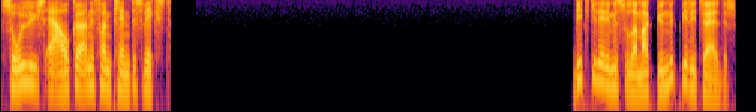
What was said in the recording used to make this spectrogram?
Sollys er afgørende for en plantes vækst. Bitkilerimi sulamak günlük bir ritüeldir.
